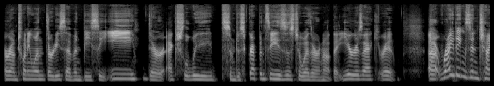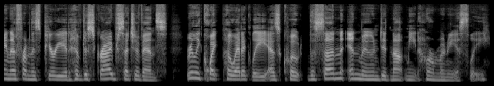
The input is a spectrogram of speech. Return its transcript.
around 2137 BCE. There are actually some discrepancies as to whether or not that year is accurate. Uh, writings in China from this period have described such events really quite poetically as, quote, the sun and moon did not meet harmoniously.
